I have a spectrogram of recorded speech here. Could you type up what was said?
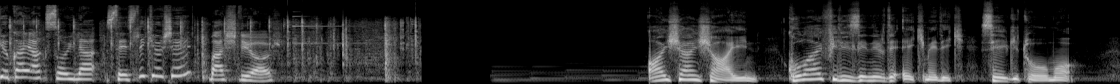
Gökay Aksoy'la Sesli Köşe başlıyor. Ayşen Şahin, kolay filizlenirdi ekmedik, sevgi tohumu.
